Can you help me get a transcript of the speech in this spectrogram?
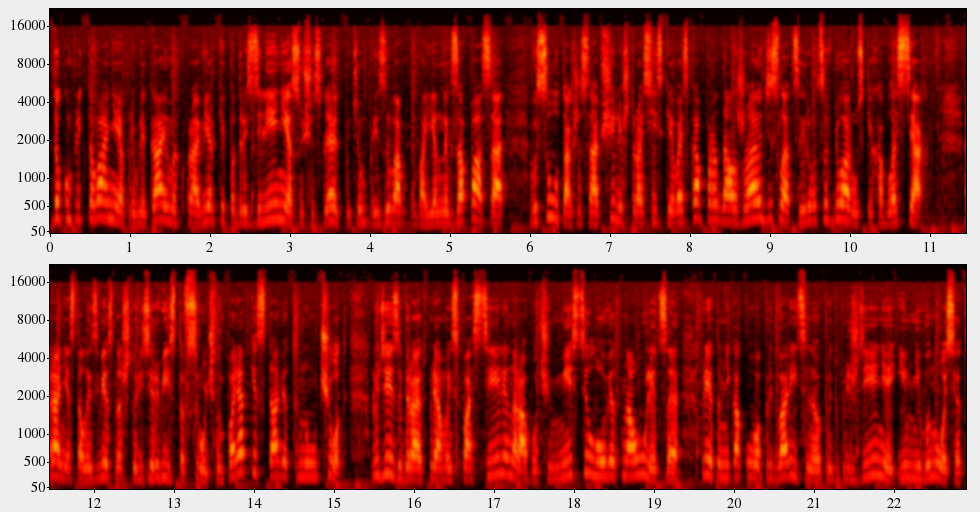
Докомплектование привлекаемых к проверке подразделений осуществляют путем призыва военных запаса. ВСУ также сообщили, что российские войска продолжают дислоцироваться в белорусских областях. Ранее стало известно, что резервистов в срочном порядке ставят на учет. Людей забирают прямо из постели, на рабочем месте ловят на улице. При этом никакого предварительного предупреждения им не выносят.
